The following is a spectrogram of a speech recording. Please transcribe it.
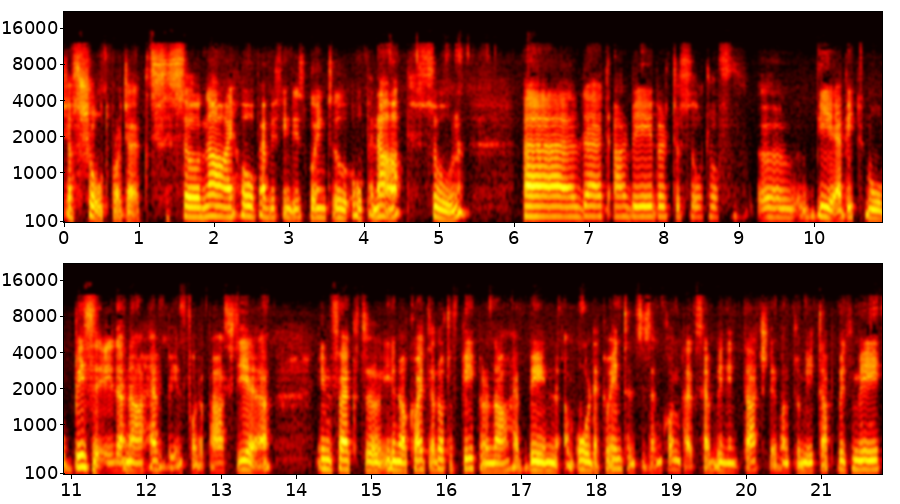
just short projects. So now I hope everything is going to open up soon, uh, that I'll be able to sort of uh, be a bit more busy than I have been for the past year. In fact, uh, you know, quite a lot of people now have been, um, old acquaintances and contacts have been in touch. They want to meet up with me.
